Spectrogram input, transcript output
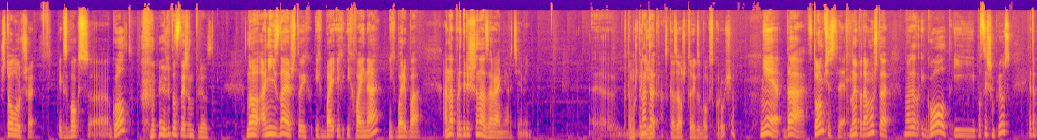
что лучше, Xbox э, Gold или PlayStation Plus. Но они не знают, что их, их, бой- их, их война, их борьба, она предрешена заранее, Артемий. Потому что Ну, Гейб это- сказал, что Xbox круче. Не, да, в том числе, но и потому что, ну, этот и Gold, и PlayStation Plus, это,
